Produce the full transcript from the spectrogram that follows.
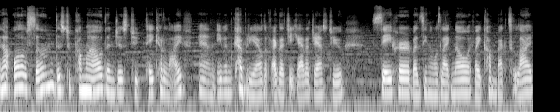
and now all of a sudden this to come out and just to take her life and even Gabrielle the fact that she had a chance to save her but Xena was like no if I come back to life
